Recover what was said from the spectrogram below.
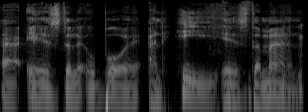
uh, is the little boy and he is the man.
